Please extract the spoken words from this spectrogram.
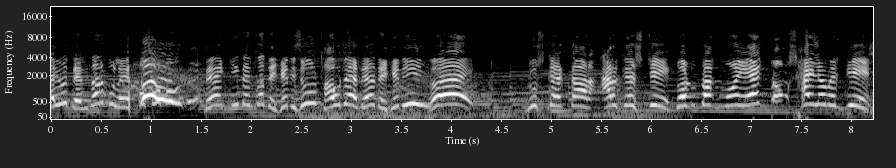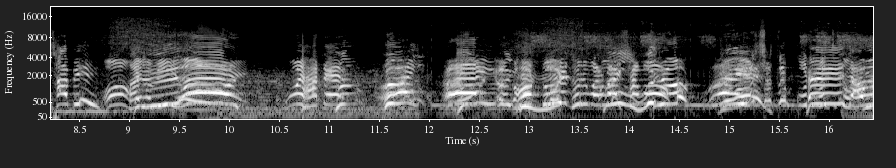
আইও ডেঞ্জাৰ বোলে। দে কি ডেঞ্জাৰ দেখে দিছো? চাও দে দে দেখে দি। ঐ লুজ কেৰেক্টাৰ আৰু গেষ্টি তই দুটাক মই একদম চাই ল'ম একদিন চাবি। ঐ হাতে। যাওঁ।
